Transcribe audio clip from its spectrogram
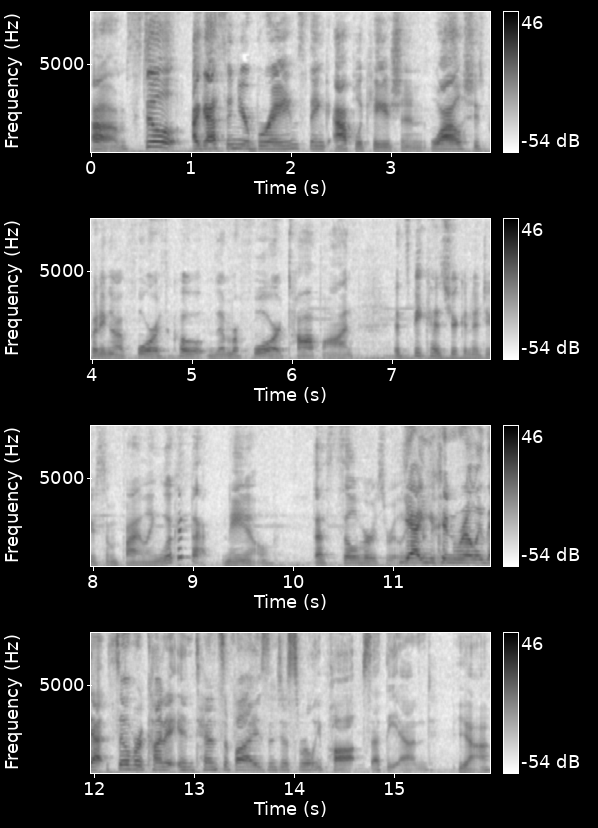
um, still, I guess, in your brains, think application while she's putting a fourth coat, number four top on. It's because you're going to do some filing. Look at that nail. That silver is really Yeah, pretty. you can really that silver kind of intensifies and just really pops at the end. Yeah.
